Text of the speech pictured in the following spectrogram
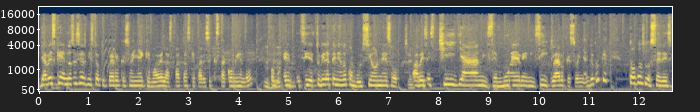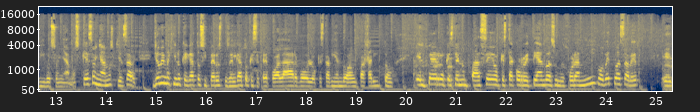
Ya ves que, no sé si has visto a tu perro que sueña y que mueve las patas, que parece que está corriendo, como si estuviera teniendo convulsiones o a veces chillan y se mueven y sí, claro que sueñan. Yo creo que todos los seres vivos soñamos. ¿Qué soñamos? ¿Quién sabe? Yo me imagino que gatos y perros, pues el gato que se trepó al árbol o que está viendo a un pajarito, el perro que está en un paseo, que está correteando a su mejor amigo, ve tú a saber. Eh,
